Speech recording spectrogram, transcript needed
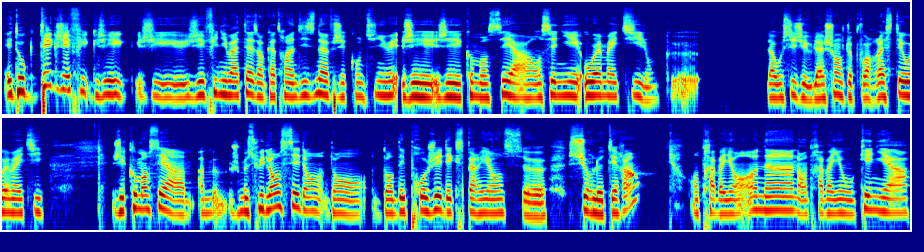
Et donc dès que j'ai, fini ma thèse en 99, j'ai continué, j'ai, commencé à enseigner au MIT. Donc euh, là aussi, j'ai eu la chance de pouvoir rester au MIT. J'ai commencé à, à je me suis lancée dans, dans, des projets d'expérience euh, sur le terrain en travaillant en Inde, en travaillant au Kenya,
